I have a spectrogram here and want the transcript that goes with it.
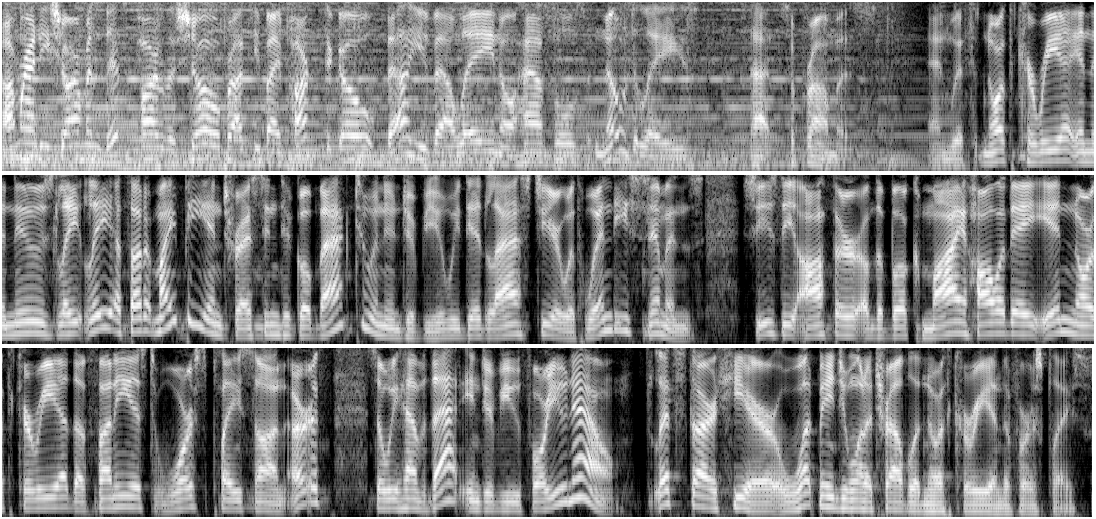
I'm Randy Sharman. This part of the show brought to you by Park to Go, Value Valet, no hassles, no delays. That's a promise. And with North Korea in the news lately, I thought it might be interesting to go back to an interview we did last year with Wendy Simmons. She's the author of the book My Holiday in North Korea, the funniest, worst place on earth. So we have that interview for you now. Let's start here. What made you want to travel in North Korea in the first place?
